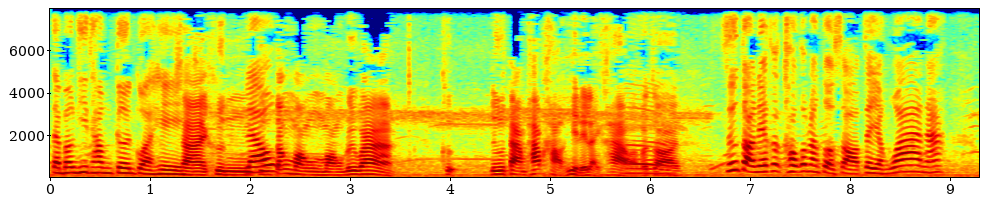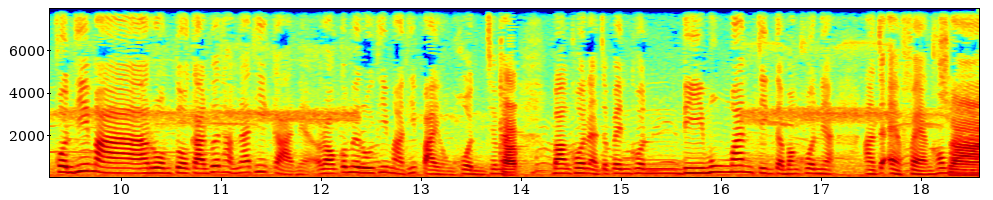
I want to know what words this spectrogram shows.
แต่บางทีทำเกินกว่าเหตุ ใช่คุณแล้ว คุณต้องมองมองด้วยว่าคือดูตามภาพข่าวที่เห็นหลาย ๆ ข่าวอะเออป้าจอย ซึ่งตอนนี้ก็เขากำลังตรวจสอบแต่อย่างว่านะ คนที่มารวมตัวกันเพื่อทำหน้าที่การเนี่ยเราก็ไม่รู้ที่มาที่ไปของคนใช่ไหมครับบางคนอาจจะเป็นคนดีมุ่งมั่นจริง แต่บางคนเนี่ยอาจจะแอบแฝงเข้ามา ใช่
